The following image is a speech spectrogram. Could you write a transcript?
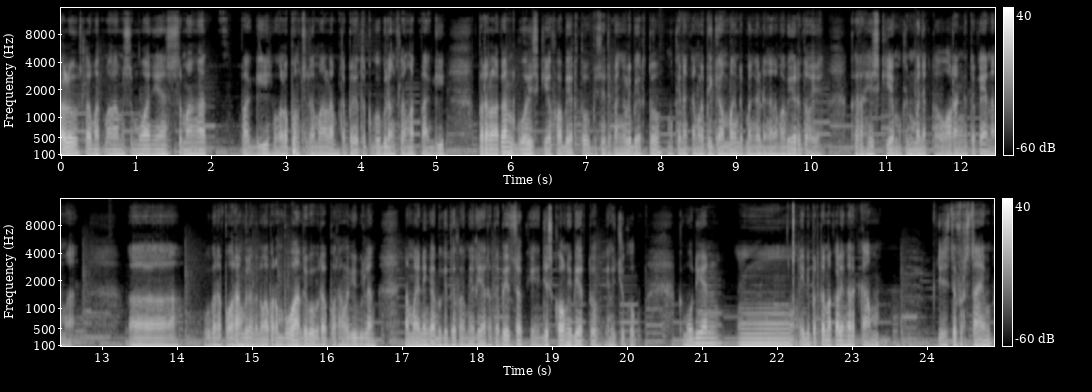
Halo, selamat malam semuanya. Semangat pagi walaupun sudah malam tapi tetap gue bilang selamat pagi. Perkenalkan gue Hiskia Faberto bisa dipanggil Berto. Mungkin akan lebih gampang dipanggil dengan nama Berto ya. Karena Hiskia mungkin banyak tahu orang itu kayak nama uh, beberapa orang bilang itu nama perempuan tapi beberapa orang lagi bilang nama ini nggak begitu familiar. Tapi it's okay just call me Berto ini cukup. Kemudian hmm, ini pertama kali ngerekam this is the first time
